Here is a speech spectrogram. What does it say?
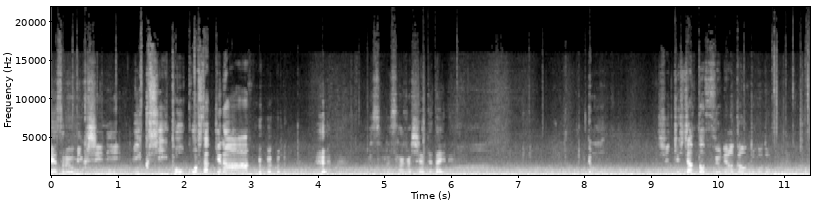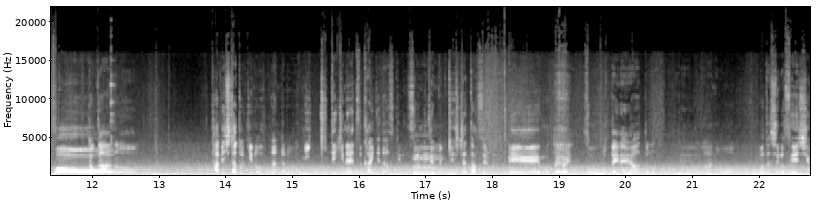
えそれを mixi に？ mixi 投稿したっけな？それ探し当てたいね。でも消しちゃったっすよねアカウントごと。とかあの旅した時のなんだろう日記的なやつ書いてたんですけどそれも全部消しちゃったんですよ、うん、ええー、もったいない。そうもったいないなと思って。あの私の青春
